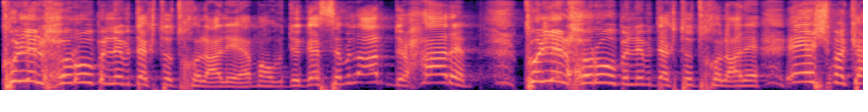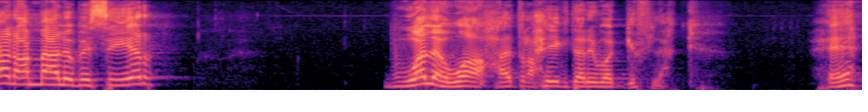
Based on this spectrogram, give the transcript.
كل الحروب اللي بدك تدخل عليها ما هو بده يقسم الأرض بده يحارب. كل الحروب اللي بدك تدخل عليها إيش ما كان عماله بيصير؟ ولا واحد راح يقدر يوقف لك. إيه؟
